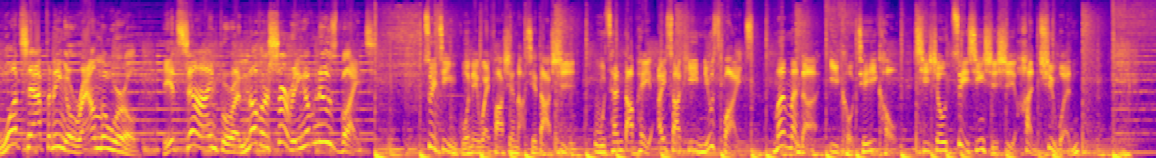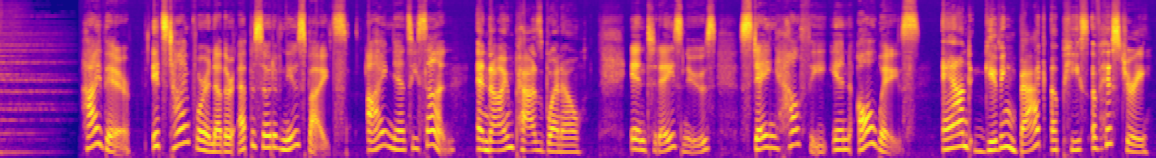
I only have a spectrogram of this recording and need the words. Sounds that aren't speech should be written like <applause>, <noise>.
What's happening around the world? It's time for another serving of News Bites. 最近国内外发生哪些大事？午餐搭配 ICRT News Bites，慢慢的一口接一口吸收最新时事和趣闻。Hi there, it's time for another episode of News Bites. I'm Nancy Sun, and I'm Paz Bueno. In today's news, staying healthy in all ways, and giving back a piece of history.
